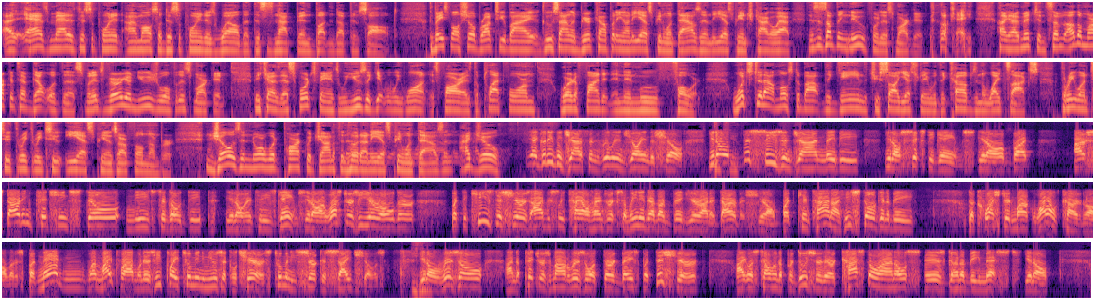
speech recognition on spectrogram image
I, as Matt is disappointed, I'm also disappointed as well that this has not been buttoned up and solved. The baseball show brought to you by Goose Island Beer Company on ESPN 1000 and the ESPN Chicago app. This is something new for this market. Okay, like I mentioned, some other markets have dealt with this, but it's very unusual for this market because as sports fans, we usually get what we want as far as the platform, where to find it, and then move forward. What stood out most about the game that you saw yesterday with the Cubs and the White Sox? 312 332 ESPN is our phone number. Joe is in Norwood Park with Jonathan Hood on ESPN 1000. Hi, Joe. Yeah, good evening, Jonathan. Really enjoying the show. You know, you. this season, John, maybe, you know, 60 games, you know, but our starting pitching still needs to go deep, you know, into these games. You know, our Lester's a year older, but the keys this year is obviously Kyle Hendricks, and we need another big year out of Darvish, you know. But Quintana, he's still going to be the question mark wild card in all of this. But Maddon, well, my problem is he played too many musical chairs, too many circus sideshows. Mm-hmm. You know, Rizzo on the pitcher's mound, Rizzo at third base. But this year, I was telling the producer there, Castellanos is going to be missed. You know,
